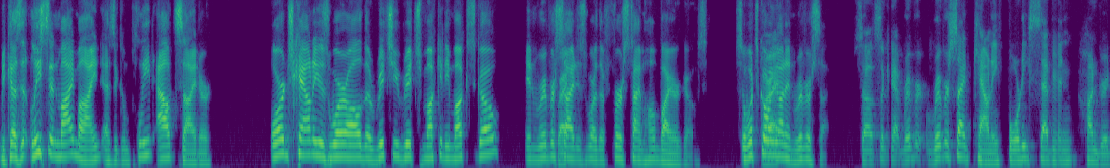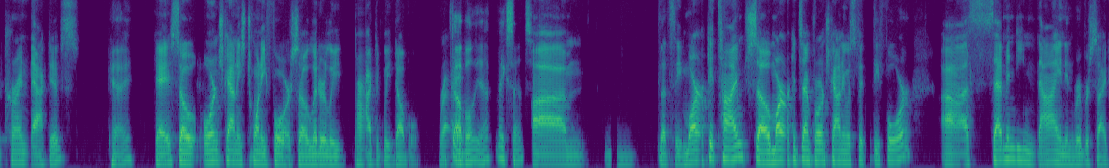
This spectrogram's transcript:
because at least in my mind, as a complete outsider, Orange County is where all the richy rich muckety mucks go, and Riverside right. is where the first time homebuyer goes. So what's going right. on in Riverside? So let's look at River Riverside County, 4,700 current actives. Okay. Okay. So Orange County's 24. So literally practically double. right? Double, yeah, makes sense. Um, let's see, market time. So market time for Orange County was 54, uh, 79 in Riverside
